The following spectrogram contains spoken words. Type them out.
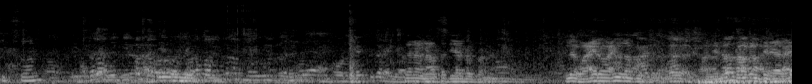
சிக்ஸ் ஒன் நாற்பத்தி பண்ணேன். இல்லை வயிறு வாங்கி தான் அது என்ன ப்ராப்ளம் தெரியாது.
